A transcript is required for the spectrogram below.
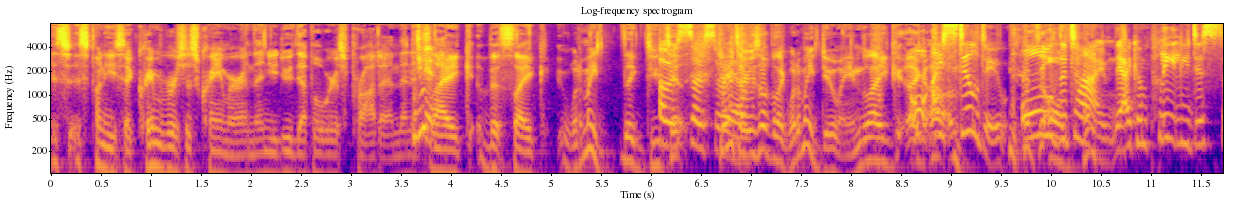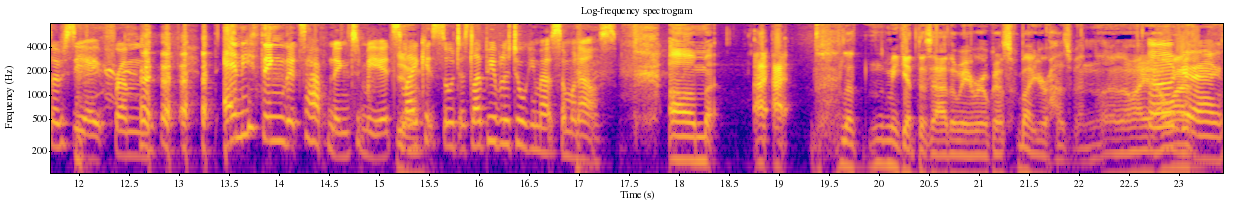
It's it's funny you said Kramer versus Kramer, and then you do Devil Wears Prada, and then it's like this like what am I like? Do you, Oh, tell- it's so do you tell yourself like what am I doing? Like, Oh, like, I um, still do all all the the time. I completely dissociate from anything that's happening to me. It's Yeah. like it's sort of it's like people are talking about someone else. I, I let, let me get this out of the way real quick. Talk about your husband. Uh, I, I wanna- Okay.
